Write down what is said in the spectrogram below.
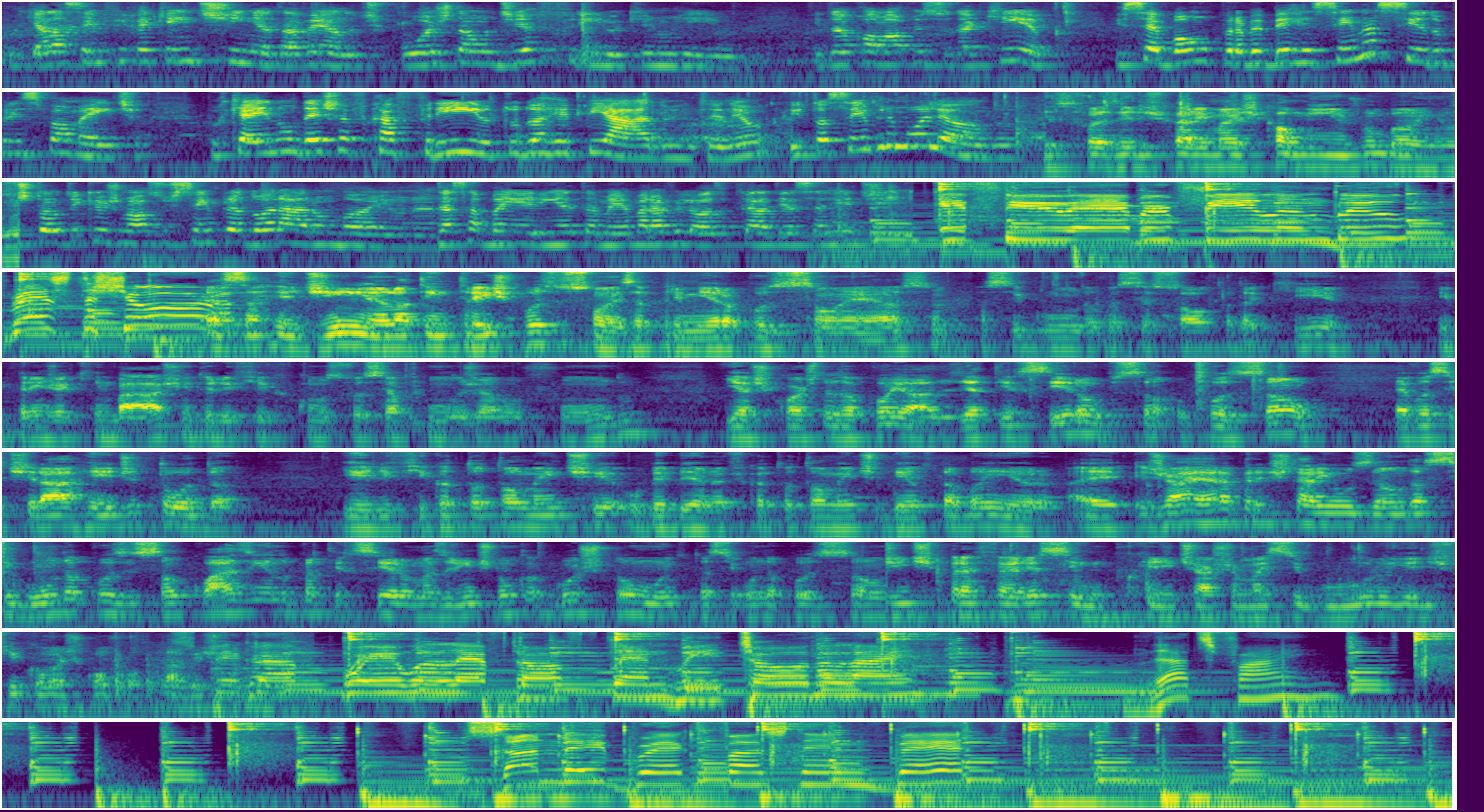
porque ela sempre fica quentinha, tá vendo? Tipo, hoje tá um dia frio aqui no Rio. Então eu coloco isso daqui. Isso é bom pra bebê recém-nascido, principalmente. Porque aí não deixa ficar frio, tudo arrepiado, entendeu? E tô sempre molhando. Isso faz eles ficarem mais calminhos no banho, né? Tanto que os nossos sempre adoraram banho, né? Essa banheirinha também é maravilhosa, porque ela tem essa redinha. If you ever feeling blue, rest assured. Essa redinha, ela tem três posições. A primeira posição é essa. A segunda você solta daqui e prende aqui embaixo, então ele fica como se fosse a bunda já no fundo e as costas apoiadas. E a terceira opção, posição é você tirar a rede toda. E ele fica totalmente, o bebê, né, fica totalmente dentro da banheira. É, já era para eles estarem usando a segunda posição, quase indo para a terceira, mas a gente nunca gostou muito da segunda posição. A gente prefere assim, porque a gente acha mais seguro e eles ficam mais confortáveis. Pick Sunday breakfast in bed.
